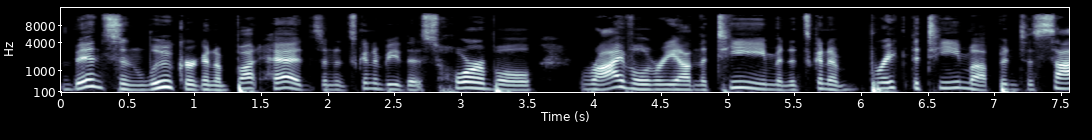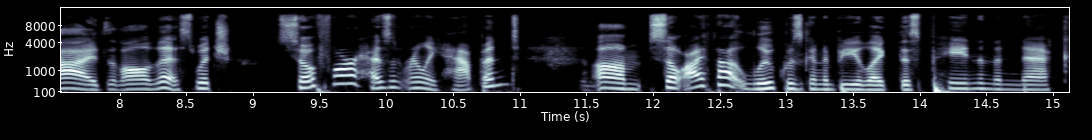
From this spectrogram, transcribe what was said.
Vince and Luke are going to butt heads and it's going to be this horrible rivalry on the team and it's going to break the team up into sides and all of this which so far hasn't really happened um so i thought luke was going to be like this pain in the neck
